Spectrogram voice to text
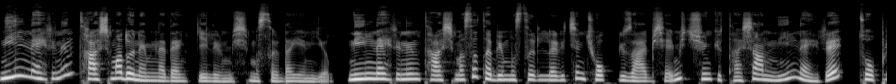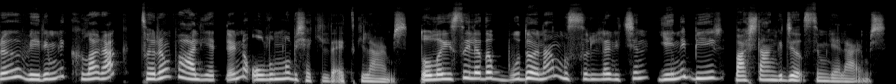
Nil Nehri'nin taşma dönemine denk gelirmiş Mısır'da yeni yıl. Nil Nehri'nin taşması tabii Mısırlılar için çok güzel bir şeymiş. Çünkü taşan Nil Nehri toprağı verimli kılarak tarım faaliyetlerini olumlu bir şekilde etkilermiş. Dolayısıyla da bu dönem Mısırlılar için yeni bir başlangıcı simgelermiş.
